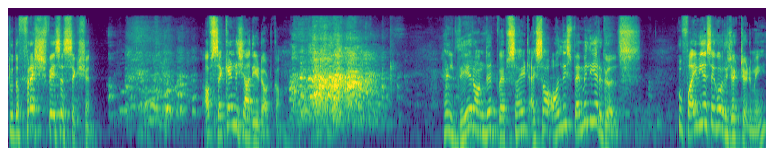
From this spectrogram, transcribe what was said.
to the Fresh Faces section of secondshaadi.com. and there on that website, I saw all these familiar girls who five years ago rejected me,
